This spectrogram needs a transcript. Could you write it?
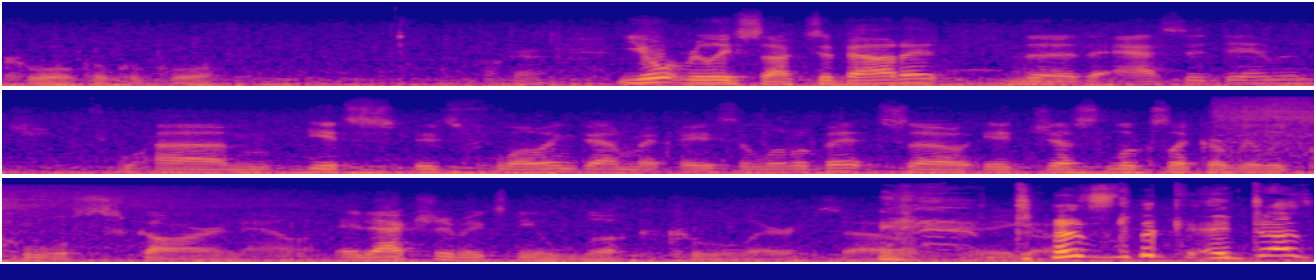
Cool, cool, cool, cool. Okay. You know what really sucks about it? The the acid damage. Um, it's it's flowing down my face a little bit, so it just looks like a really cool scar now. It actually makes me look cooler. So there you It go. does look. It does.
